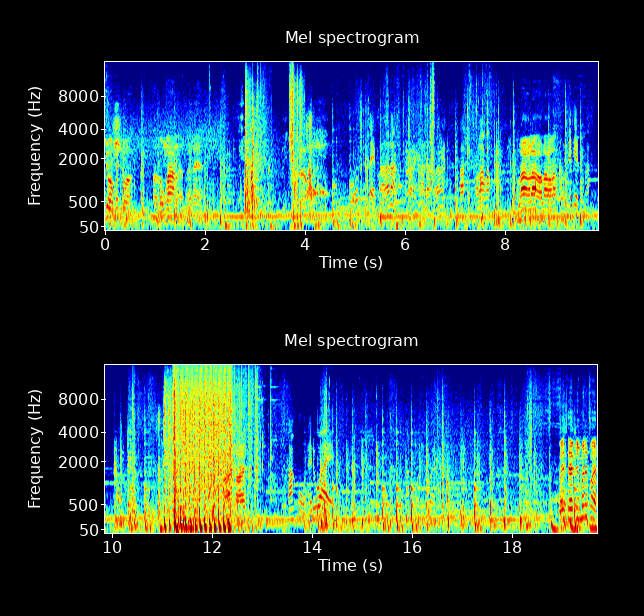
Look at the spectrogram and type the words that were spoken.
ชัวร์ไม่ชัวร์แต่ลงล่างแหละแน่แตกมาแล้วน่ะมาดังแล้วน่ะไปเอาล่างมาๆเอาล่างเอาล่างเอาล่างเอาล่างเทศผมนะตายตายตั้งโกดให้ด้วย ตั้งโกดให้ด้วย เฮ้ยเซฟยังไม่ได้เปิด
